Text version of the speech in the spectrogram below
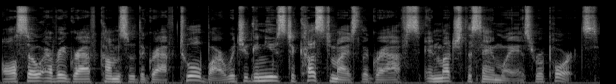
Also, every graph comes with a graph toolbar, which you can use to customize the graphs in much the same way as reports.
